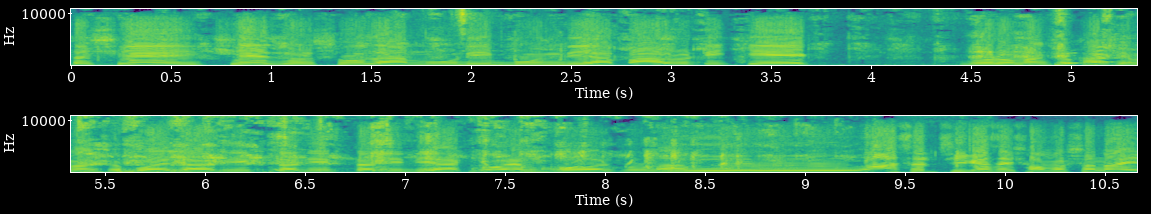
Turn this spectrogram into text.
তো সেই খেজুর ছোলা মুড়ি বুন্দিয়া পাউরুটি কেক। গরু মাংস খাসির মাংস ব্রয়লার ইত্যাদি ইত্যাদি দিয়ে একেবারে ভরপুর মাছ। আচ্ছা ঠিক আছে সমস্যা নাই।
